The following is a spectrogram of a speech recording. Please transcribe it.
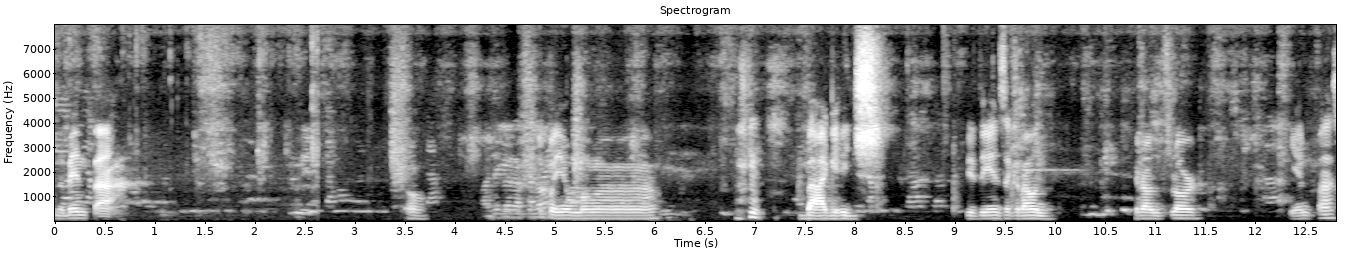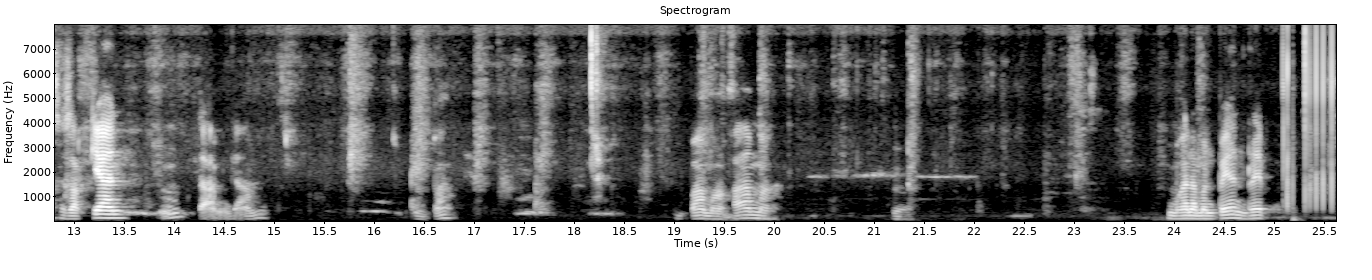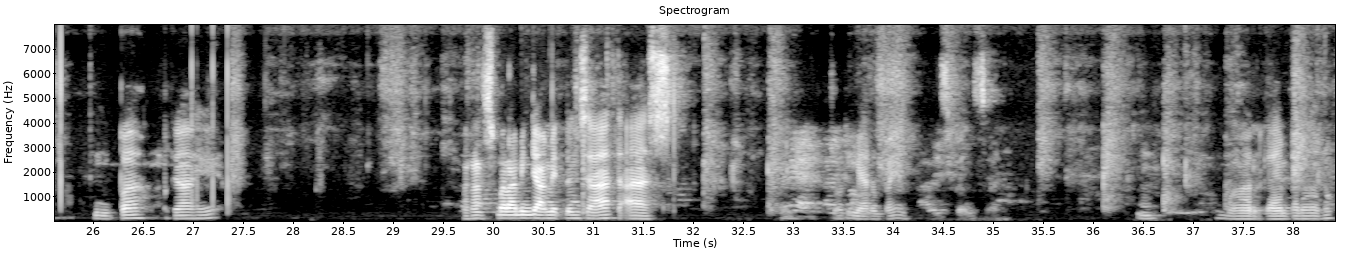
nabenta. Oh. Ito pa yung mga baggage. Dito yan sa ground. Ground floor. Yan pa, sasakyan. Hmm, daming gamit. Yan pa. Yan pa, mga kama. Hmm. Mga laman pa yan, rep. Yan pa, pagahe. Mas maraming gamit dun sa taas. Sorry, meron pa yan. Dispenser. Hmm. Mga lagayan pa ng ano.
